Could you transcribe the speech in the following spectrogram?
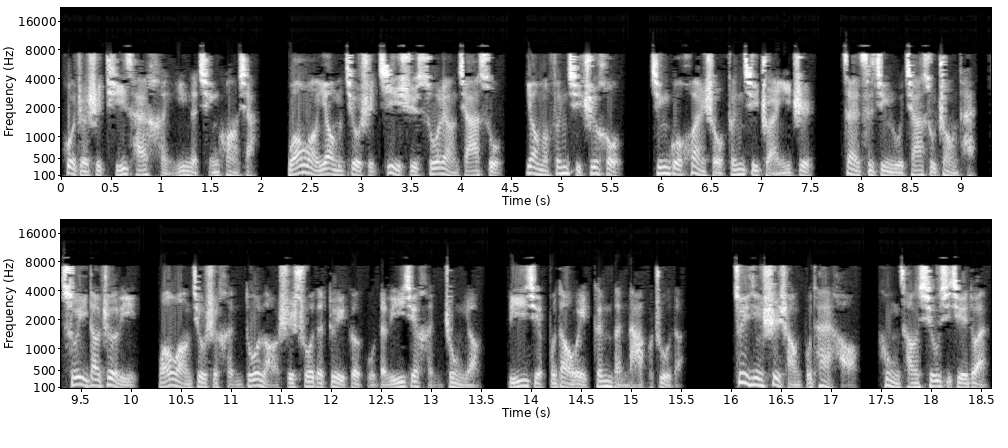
或者是题材很硬的情况下，往往要么就是继续缩量加速，要么分歧之后。经过换手分歧转移至再次进入加速状态，所以到这里往往就是很多老师说的对个股的理解很重要，理解不到位根本拿不住的。最近市场不太好，控仓休息阶段，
